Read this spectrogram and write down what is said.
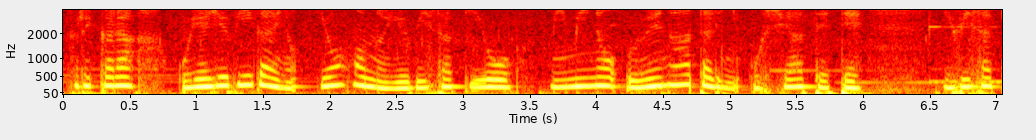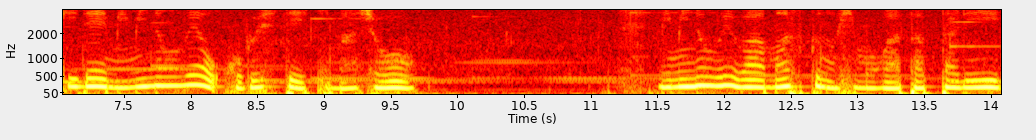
それから親指以外の4本の指先を耳の上のあたりに押し当てて指先で耳の上をほぐしていきましょう。耳の上はマスクの紐が当たったり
